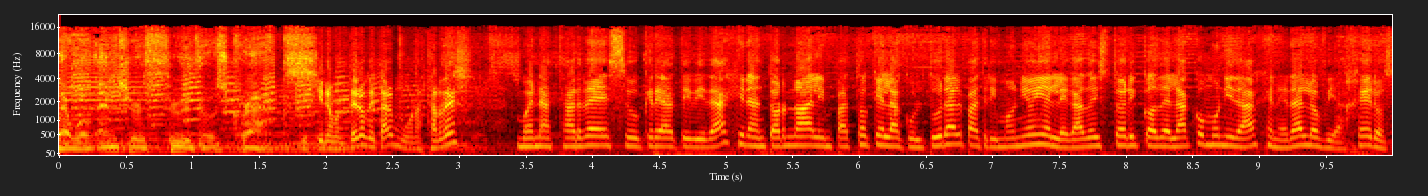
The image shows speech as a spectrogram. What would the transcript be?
That will enter through those cracks. Cristina Montero, ¿qué tal? Buenas tardes. Buenas tardes. Su creatividad gira en torno al impacto que la cultura, el patrimonio y el legado histórico de la comunidad generan los viajeros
